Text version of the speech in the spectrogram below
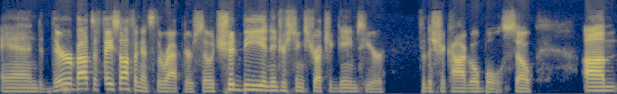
and they're about to face off against the Raptors. So it should be an interesting stretch of games here for the Chicago Bulls. So, um,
